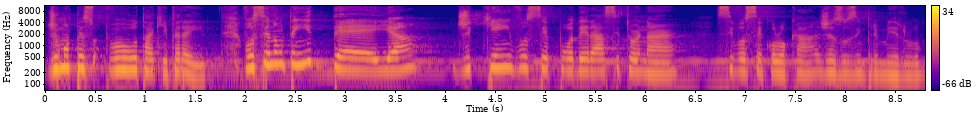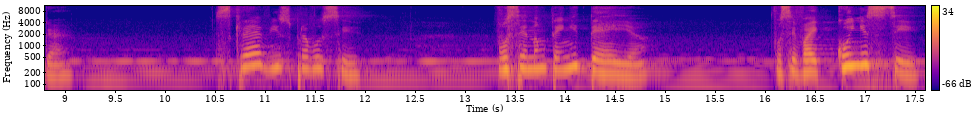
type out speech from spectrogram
De uma pessoa. Vou voltar aqui, peraí. Você não tem ideia de quem você poderá se tornar se você colocar Jesus em primeiro lugar. Escreve isso para você. Você não tem ideia. Você vai conhecer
